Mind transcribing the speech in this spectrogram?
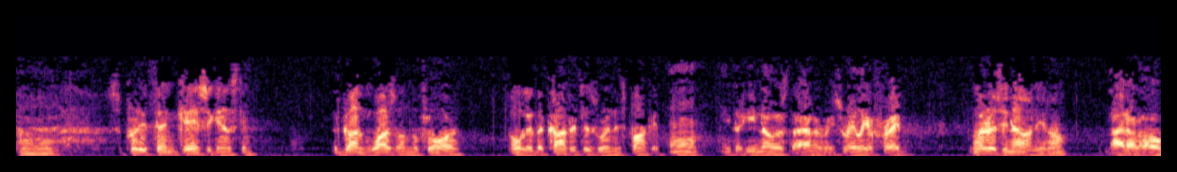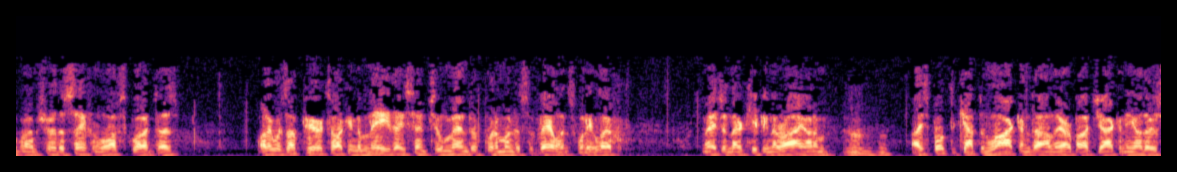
Uh, it's a pretty thin case against him. The gun was on the floor. Only the cartridges were in his pocket. Oh, either he knows that or he's really afraid. Where is he now, do you know? I don't know, but I'm sure the safe and loft squad does. While he was up here talking to me, they sent two men to put him under surveillance when he left. Imagine they're keeping their eye on him. Mm-hmm. I spoke to Captain Larkin down there about Jack and the others.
